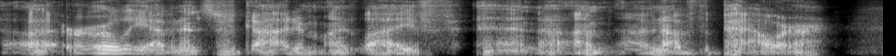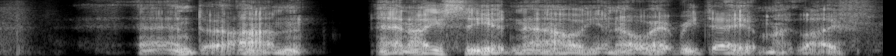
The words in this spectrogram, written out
uh, early evidence of God in my life, and um, and of the power, and um, and I see it now, you know, every day of my life.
